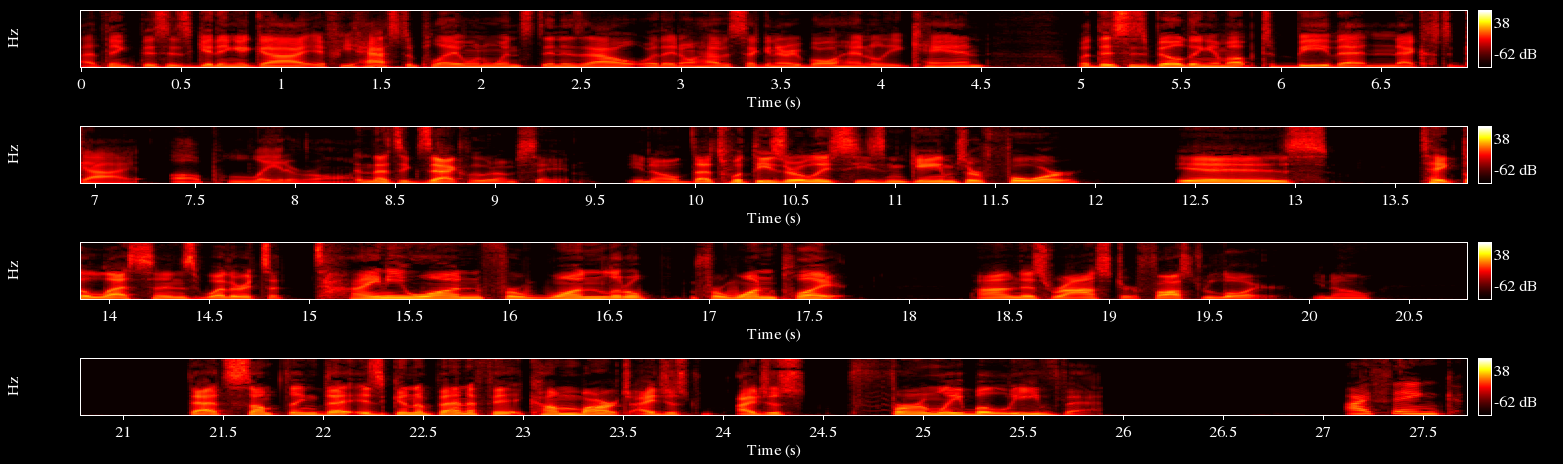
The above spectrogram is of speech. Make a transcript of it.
I think this is getting a guy if he has to play when Winston is out or they don't have a secondary ball handle, he can. But this is building him up to be that next guy up later on. And that's exactly what I'm saying. You know, that's what these early season games are for is take the lessons whether it's a tiny one for one little for one player on this roster, Foster Loyer, you know. That's something that is going to benefit come March. I just I just firmly believe that. I think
